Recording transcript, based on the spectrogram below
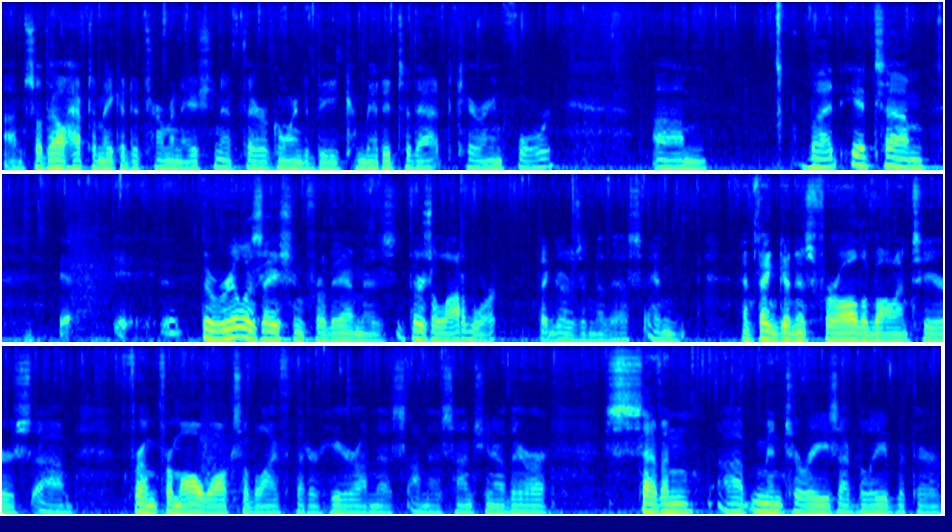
Um, so they'll have to make a determination if they're going to be committed to that carrying forward. Um, but it, um, it, it, the realization for them is there's a lot of work that goes into this, and and thank goodness for all the volunteers um, from from all walks of life that are here on this on this hunt. You know there are seven uh, mentorees, I believe, but there are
